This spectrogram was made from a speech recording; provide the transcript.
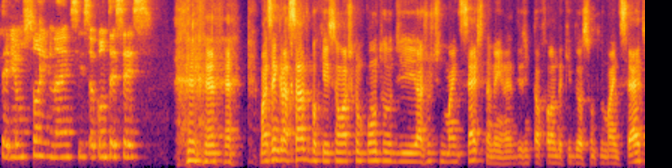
Seria um sonho, né, se isso acontecesse. Mas é engraçado porque isso eu acho que é um ponto de ajuste de mindset também, né? A gente está falando aqui do assunto do mindset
